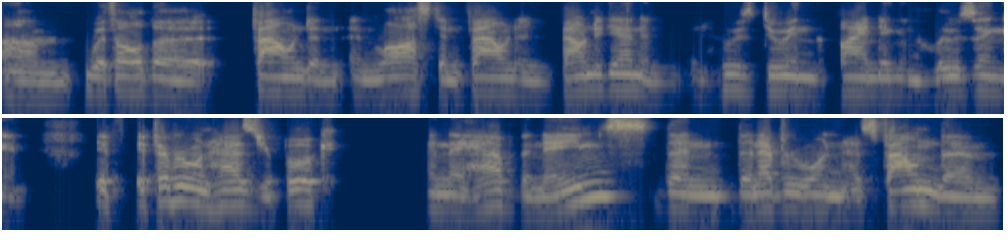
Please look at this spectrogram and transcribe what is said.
Um, with all the found and, and lost and found and found again, and, and who's doing the finding and the losing, and if if everyone has your book and they have the names, then then everyone has found them.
